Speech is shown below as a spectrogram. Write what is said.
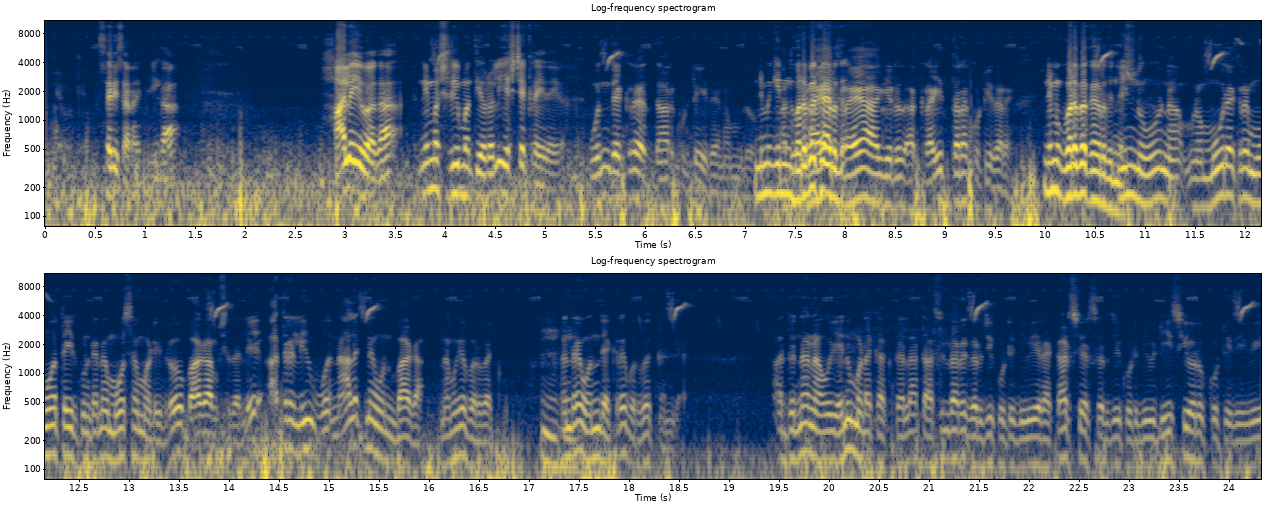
ಓಕೆ ಓಕೆ. ಸರಿ ಸರ್ ಆಯ್ತು. ಈಗ ಹಾಲೆ ಇವಾಗ ನಿಮ್ಮ ಶ್ರೀಮತಿಯವರಲ್ಲಿ ಎಷ್ಟು ಎಕರೆ ಇದೆ ಈಗ? ಒಂದು ಎಕರೆ ಹದಿನಾರು ಕುಂಟೆ ಇದೆ ನಮ್ಮದು ನಿಮಗೆ ಇನ್ನು ಬರಬೇಕಾಗಿರೋದು ಕ್ರಯ ಆಗಿರೋದು ಆ ಕ್ರಯದ ಥರ ಕೊಟ್ಟಿದ್ದಾರೆ. ನಿಮಗೆ ಬರಬೇಕಾಗಿರೋದು ಇನ್ನು ನಮ್ಮ ಮೂರು ಎಕರೆ ಮೂವತ್ತೈದು ಕುಂಟೆನ ಮೋಸ ಮಾಡಿದ್ರು ಭಾಗಾಂಶದಲ್ಲಿ. ಅದರಲ್ಲಿ ನಾಲ್ಕನೇ ಒಂದು ಭಾಗ ನಮಗೆ ಬರಬೇಕು. ಅಂದರೆ ಒಂದು ಎಕರೆ ಬರಬೇಕು ನನಗೆ ಅದನ್ನು ನಾವು ಏನು ಮಾಡೋಕ್ಕಾಗ್ತಾಯಿಲ್ಲ ತಹಸೀಲ್ದಾರ್ಗೆ ಅರ್ಜಿ ಕೊಟ್ಟಿದ್ದೀವಿ ರೆಕಾರ್ಡ್ ಸೇರ್ಸ್ ಅರ್ಜಿ ಕೊಟ್ಟಿದ್ದೀವಿ ಡಿ ಸಿ ಅವ್ರಿಗೆ ಕೊಟ್ಟಿದ್ದೀವಿ,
